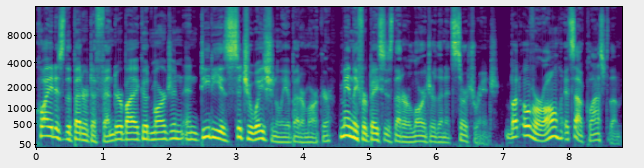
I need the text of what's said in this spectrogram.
Quiet is the better defender by a good margin, and DD is situationally a better marker, mainly for bases that are larger than its search range. But overall, it's outclassed them.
